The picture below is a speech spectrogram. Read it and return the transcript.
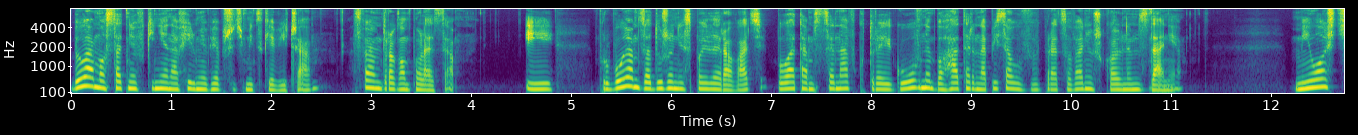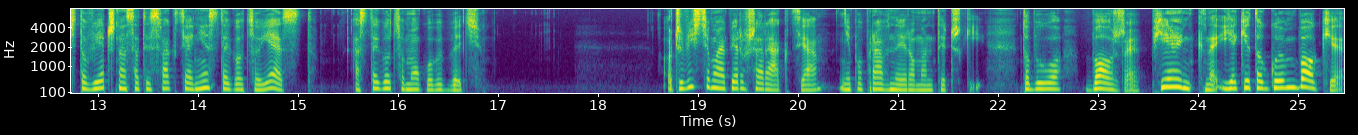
Byłam ostatnio w kinie na filmie Pieprzyć Mickiewicza. Swoją drogą polecam. I próbując za dużo nie spoilerować, była tam scena, w której główny bohater napisał w wypracowaniu szkolnym zdanie. Miłość to wieczna satysfakcja nie z tego, co jest, a z tego, co mogłoby być. Oczywiście moja pierwsza reakcja, niepoprawnej romantyczki, to było Boże, piękne i jakie to głębokie.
